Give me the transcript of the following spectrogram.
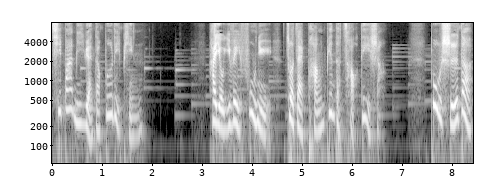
七八米远的玻璃瓶。还有一位妇女坐在旁边的草地上，不时地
